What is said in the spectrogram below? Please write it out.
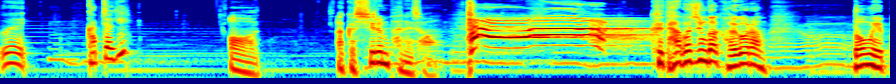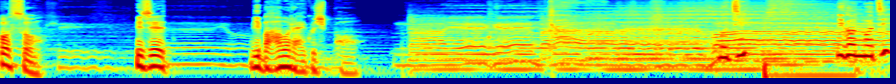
왜 갑자기? 어, 아까 씨름판에서 그 다부짐과 걸걸함 너무 예뻤어. 이제 네 마음을 알고 싶어. 뭐지? 이건 뭐지?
